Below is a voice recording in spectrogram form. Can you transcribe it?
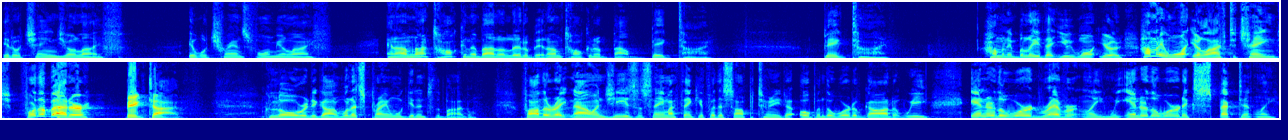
it'll change your life. It will transform your life. And I'm not talking about a little bit, I'm talking about big time. Big time. How many believe that you want your how many want your life to change for the better big time? Glory to God. Well, let's pray and we'll get into the Bible. Father, right now in Jesus' name, I thank you for this opportunity to open the Word of God. We enter the Word reverently, we enter the Word expectantly.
